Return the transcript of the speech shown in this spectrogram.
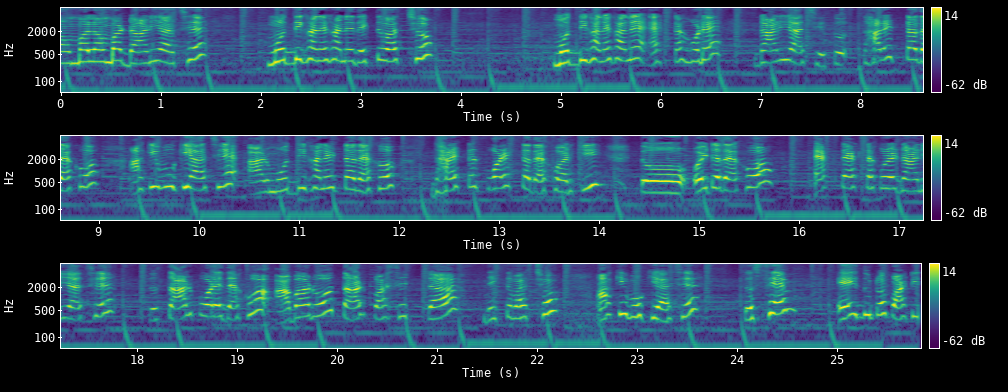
লম্বা লম্বা দাঁড়িয়ে আছে, মধ্যিখানে খানে দেখতে পাচ্ছ, মধ্যিখানে খানে একটা করে দাঁড়িয়ে আছে, তো ধারেরটা দেখো, আঁকি বুকি আছে, আর মধ্যিখানেরটা দেখো, ধারেরটার পরেরটা দেখো আর কি, তো ওইটা দেখো, একটা একটা করে দাঁড়িয়ে আছে, তো তারপরে দেখো, আবারও তার পাশেরটা, দেখতে পাচ্ছ আঁকি বকি আছে। তো সেম এই দুটো পার্টি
